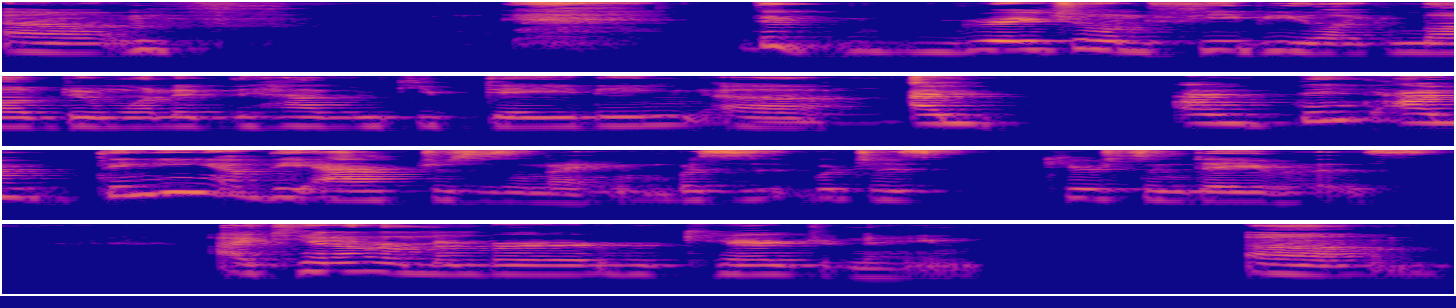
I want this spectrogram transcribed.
um the Rachel and Phoebe like loved and wanted to have them keep dating. Uh Mhm. I'm I'm think I'm thinking of the actress's name, which is, which is Kirsten Davis. I cannot remember her character name. Um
